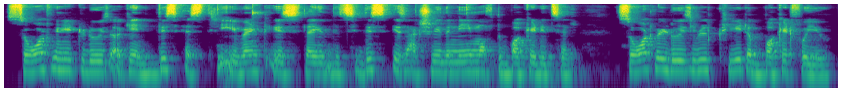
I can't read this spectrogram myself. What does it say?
So what we need to do is again, this S3 event is like this, this is actually the name of the bucket itself. So what we'll do is we'll create a bucket for you.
